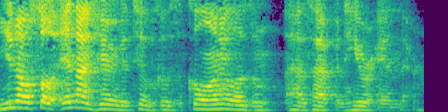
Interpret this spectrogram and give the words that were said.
You know, so in Nigeria too, because colonialism has happened here and there.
